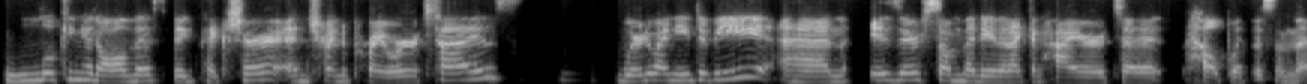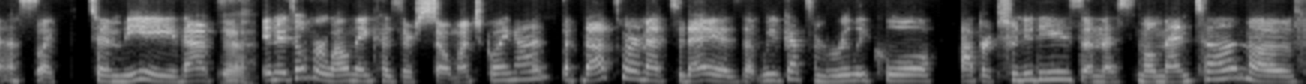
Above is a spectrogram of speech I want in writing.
looking at all this big picture and trying to prioritize where do I need to be? And is there somebody that I could hire to help with this and this? Like to me, that's, yeah. and it's overwhelming because there's so much going on. But that's where I'm at today is that we've got some really cool opportunities and this momentum of,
